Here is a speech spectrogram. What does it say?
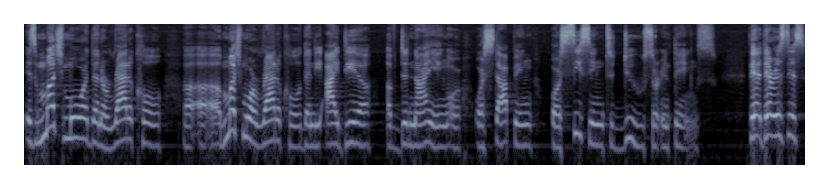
is much more than a radical, uh, uh, uh, much more radical than the idea of denying or, or stopping or ceasing to do certain things. There, there is this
